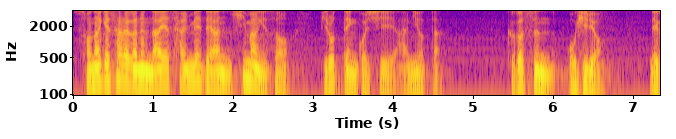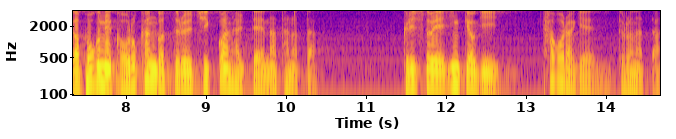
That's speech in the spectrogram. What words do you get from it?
선하게 살아가는 나의 삶에 대한 희망에서 비롯된 것이 아니었다. 그것은 오히려 내가 복음의 거룩한 것들을 직관할 때 나타났다. 그리스도의 인격이 탁월하게 드러났다.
